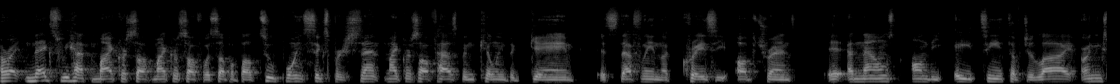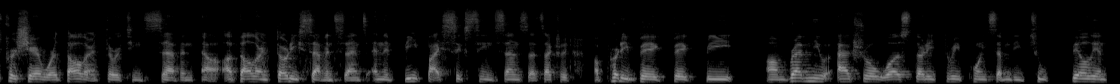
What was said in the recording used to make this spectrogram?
All right, next we have Microsoft. Microsoft was up about 2.6%. Microsoft has been killing the game. It's definitely in a crazy uptrend. It announced on the 18th of July, earnings per share were $1.37, uh, $1.37, and it beat by 16 cents. That's actually a pretty big, big beat. Um, revenue actual was $33.72 billion,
